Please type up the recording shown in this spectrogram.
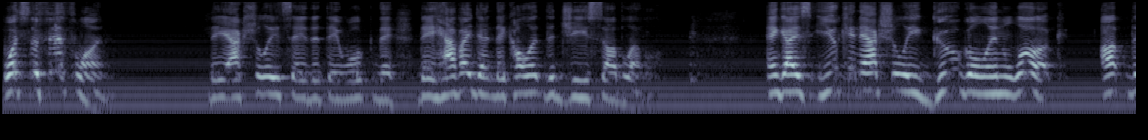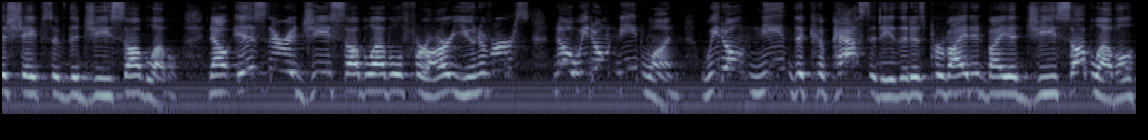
What's the fifth one? They actually say that they will, they, they have ident, they call it the G sublevel. And guys, you can actually Google and look up the shapes of the G sublevel. Now, is there a G sublevel for our universe? No, we don't need one. We don't need the capacity that is provided by a G sublevel.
